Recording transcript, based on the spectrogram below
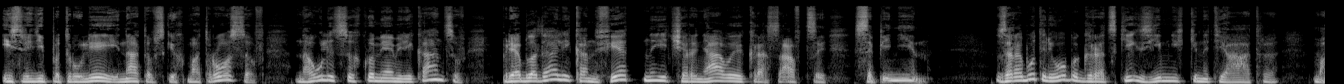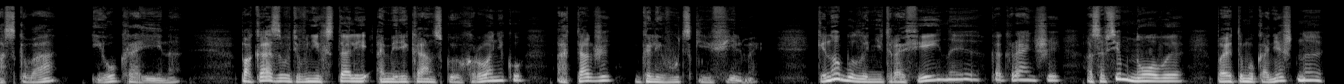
и среди патрулей и натовских матросов на улицах, кроме американцев, преобладали конфетные чернявые красавцы Сапенин. Заработали оба городских зимних кинотеатра «Москва» и «Украина». Показывать в них стали американскую хронику, а также голливудские фильмы. Кино было не трофейное, как раньше, а совсем новое, поэтому, конечно,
